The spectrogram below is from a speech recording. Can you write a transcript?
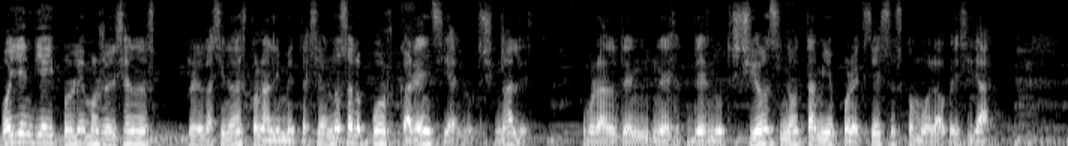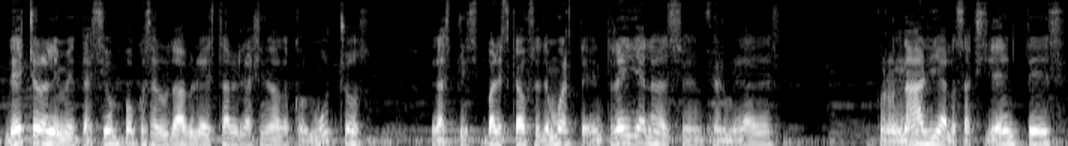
Hoy en día hay problemas relacionados, con la alimentación no solo por carencias nutricionales, como la desnutrición, sino también por excesos como la obesidad. De hecho, la alimentación poco saludable está relacionada con muchos de las principales causas de muerte, entre ellas las enfermedades coronarias, los accidentes,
